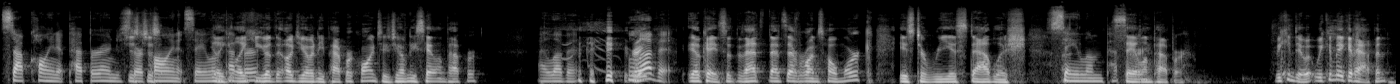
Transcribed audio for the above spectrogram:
stop calling it pepper and just, Just- start just calling it Salem Like, pepper? like you go. The, oh, do you have any peppercorns? Did you have any Salem pepper? I love it. Right? Love it. Okay, so that's that's everyone's homework is to reestablish uh, Salem pepper. Salem pepper. We can do it. We can make it happen.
